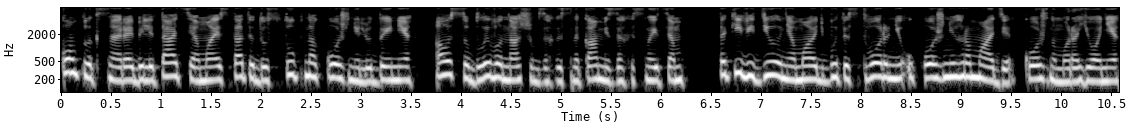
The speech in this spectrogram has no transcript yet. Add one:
Комплексна реабілітація має стати доступна кожній людині, а особливо нашим захисникам і захисницям. Такі відділення мають бути створені у кожній громаді, кожному районі.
